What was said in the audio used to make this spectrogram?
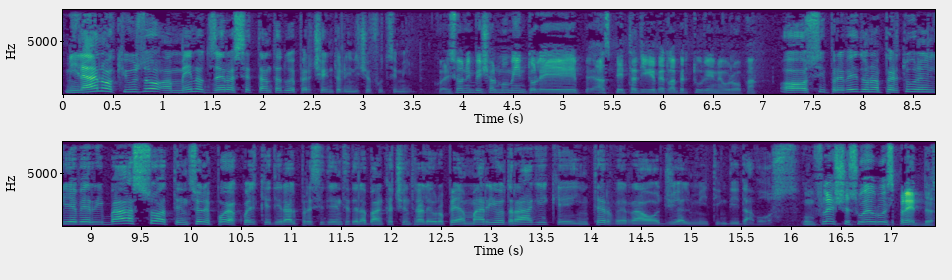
Milano ha chiuso a meno 0,72% l'indice Fuzimib. Quali sono invece al momento le aspettative per l'apertura in Europa? Oh, si prevede un'apertura in lieve ribasso, attenzione poi a quel che dirà il Presidente della Banca Centrale Europea Mario Draghi che interverrà oggi al meeting di Davos. Un flash su euro e spread.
